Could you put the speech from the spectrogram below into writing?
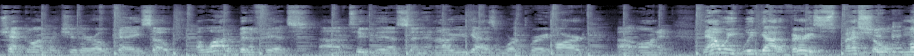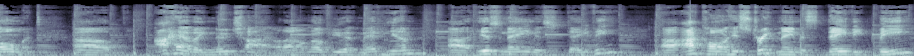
check on, make sure they're okay. So a lot of benefits uh, to this, and, I know you guys have worked very hard uh, on it. Now we, we've got a very special moment. Uh, I have a new child. I don't know if you have met him. Uh, his name is Davy. Uh, I call him, his street name is Davy B.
